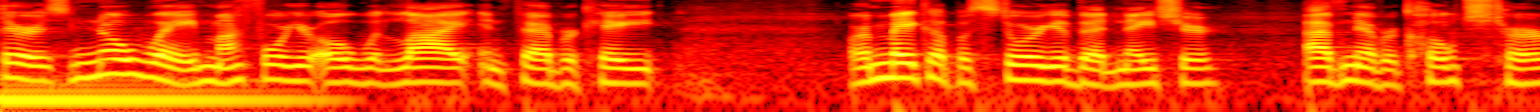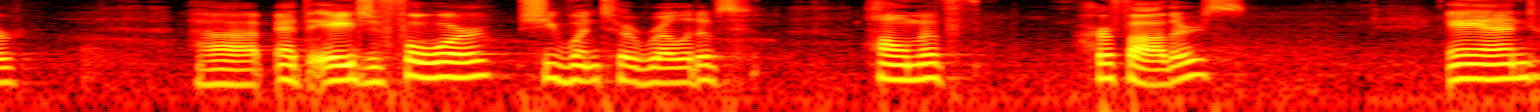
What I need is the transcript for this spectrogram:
There is no way my four year old would lie and fabricate or make up a story of that nature. I've never coached her. Uh, at the age of four, she went to a relative's home of her father's. And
